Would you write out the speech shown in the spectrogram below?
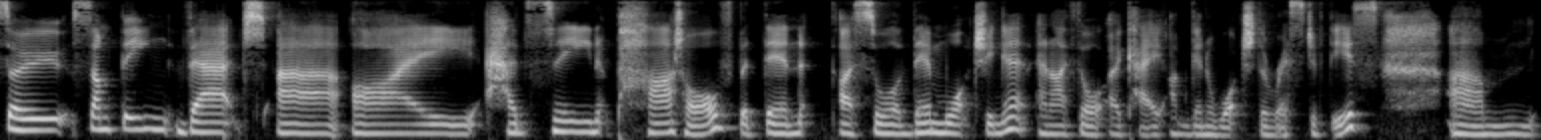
Um, so, something that uh, I had seen part of, but then I saw them watching it and I thought, okay, I'm going to watch the rest of this. Um,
